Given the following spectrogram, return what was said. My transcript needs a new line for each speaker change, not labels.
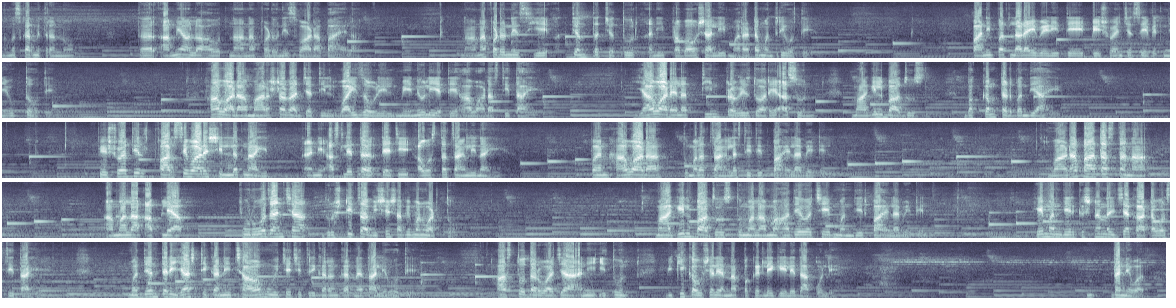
नमस्कार मित्रांनो तर आम्ही आलो आहोत नाना फडणवीस वाडा पाहायला. नाना फडणवीस हे अत्यंत चतुर आणि प्रभावशाली मराठा मंत्री होते. पानिपत लढाईवेळी ते पेशव्यांच्या सेवेत नियुक्त होते. हा वाडा महाराष्ट्र राज्यातील वाईजवळील मेनोली येथे हा वाडा स्थित आहे. या वाड्याला तीन प्रवेशद्वारे असून मागील बाजूस भक्कम तटबंदी आहे. पेशव्यातील फारसे वाडे शिल्लक नाहीत आणि असले तर त्याची अवस्था चांगली नाही. पण हा वाडा तुम्हाला चांगल्या स्थितीत पाहायला भेटेल. वाडा पाहत असताना आम्हाला आपल्या पूर्वजांच्या दृष्टीचा विशेष अभिमान वाटतो. मागील बाजूस तुम्हाला महादेवाचे मंदिर पाहायला भेटेल. हे मंदिर कृष्णा नदीच्या काठावर स्थित आहे. मध्यंतरी याच ठिकाणी छावा मूवीचे चित्रीकरण करण्यात आले होते. हाच तो दरवाजा आणि इथून विकी कौशल यांना पकडले गेले दाखवले. धन्यवाद.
